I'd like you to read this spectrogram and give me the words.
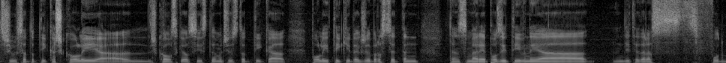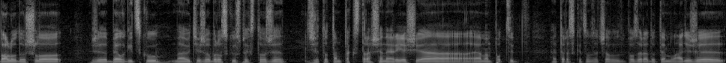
či už sa to týka školy a školského systému, či sa to týka politiky, takže proste ten, ten smer je pozitívny a vidíte teraz z futbalu došlo, že Belgicku majú tiež obrovský úspech z toho, že že to tam tak strašne neriešia a ja mám pocit, aj teraz keď som začal pozerať do tej mláde, že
